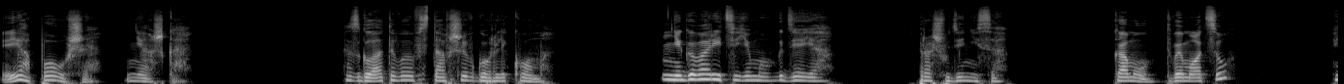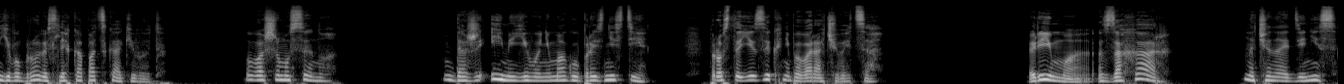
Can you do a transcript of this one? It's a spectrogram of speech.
Я по уши, няшка. Сглатываю вставший в горле ком. «Не говорите ему, где я», Прошу Дениса. «Кому? Твоему отцу?» Его брови слегка подскакивают. «Вашему сыну». Даже имя его не могу произнести. Просто язык не поворачивается. «Римма, Захар...» Начинает Денис,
